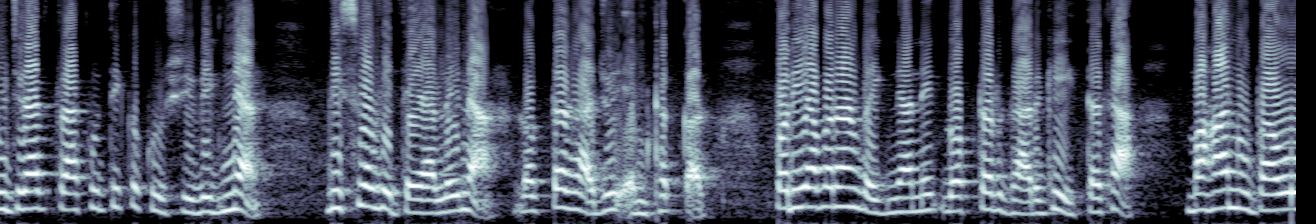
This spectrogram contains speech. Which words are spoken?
ગુજરાત પ્રાકૃતિક કૃષિ વિજ્ઞાન વિશ્વવિદ્યાલયના ડૉક્ટર રાજુ એમ ઠક્કર, પર્યાવરણ વૈજ્ઞાનિક ડૉક્ટર ગાર્ગી તથા મહાનુભાવો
